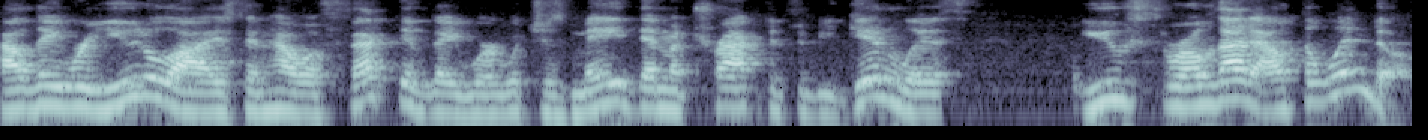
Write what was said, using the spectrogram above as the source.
how they were utilized and how effective they were, which has made them attractive to begin with, you throw that out the window.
